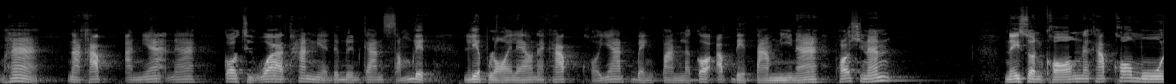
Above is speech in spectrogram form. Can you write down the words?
2565 นะครับ อันเนี้ยนะก็ถือว่าท่านเนี่ยดำเนินการสำเร็จเรียบร้อยแล้วนะครับ ขออนุญาตแบ่งปันแล้วก็อัปเดตตามนี้นะ เพราะฉะนั้นในส่วนของนะครับข้อมูล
